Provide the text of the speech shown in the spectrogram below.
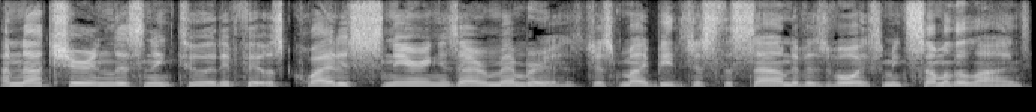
I'm not sure in listening to it if it was quite as sneering as I remember it. It just might be just the sound of his voice. I mean, some of the lines,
